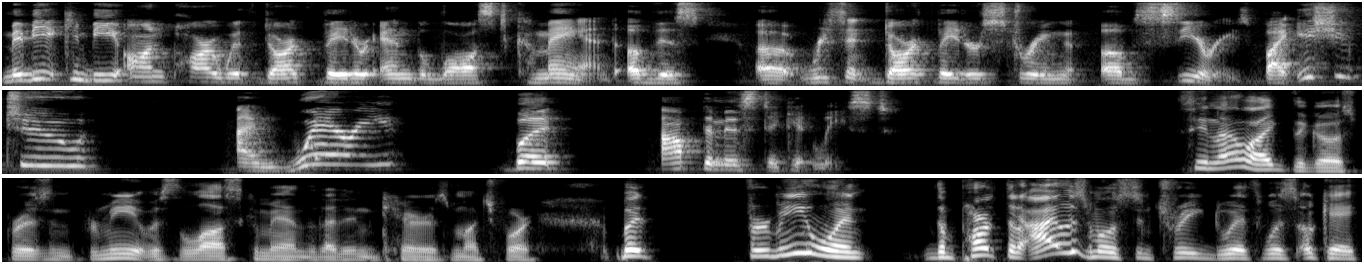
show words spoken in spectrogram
maybe it can be on par with Darth Vader and the Lost Command of this uh, recent Darth Vader string of series. By issue two, I'm wary, but optimistic at least. See, and I like the Ghost Prison. For me, it was the Lost Command that I didn't care as much for. But for me, when the part that I was most intrigued with was okay,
